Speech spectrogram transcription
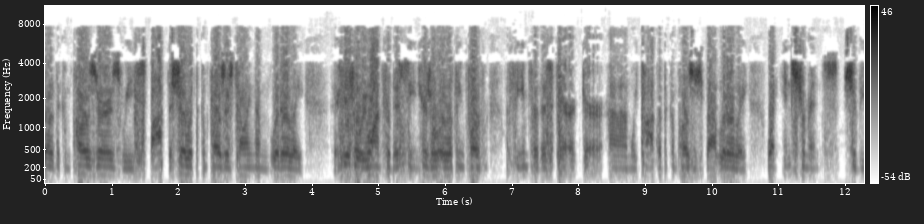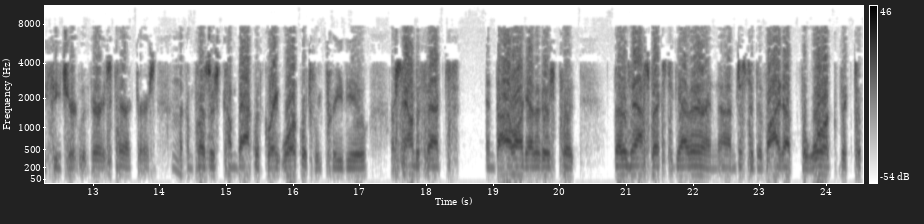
go to the composers. We spot the show with the composers telling them literally, here's what we want for this scene. Here's what we're looking for, a theme for this character. Um, we talk with the composers about literally what instruments should be featured with various characters. Hmm. The composers come back with great work, which we preview. Our sound effects and dialogue editors put those aspects together and um, just to divide up the work. Vic took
